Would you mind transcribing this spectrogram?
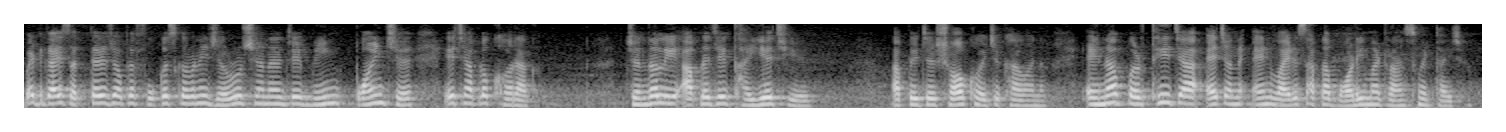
બટ ગાઈઝ અત્યારે જો આપણે ફોકસ કરવાની જરૂર છે અને જે મેઇન પોઈન્ટ છે, એ છે આપણો ખોરાક. જનરલી આપણે જે ખાઈએ છીએ, આપણે જે શોખ હોય છે ખાવાના, એના પરથી જ આ એચ અને એન વાયરસ આપણા બોડીમાં ટ્રાન્સમિટ થાય છે.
